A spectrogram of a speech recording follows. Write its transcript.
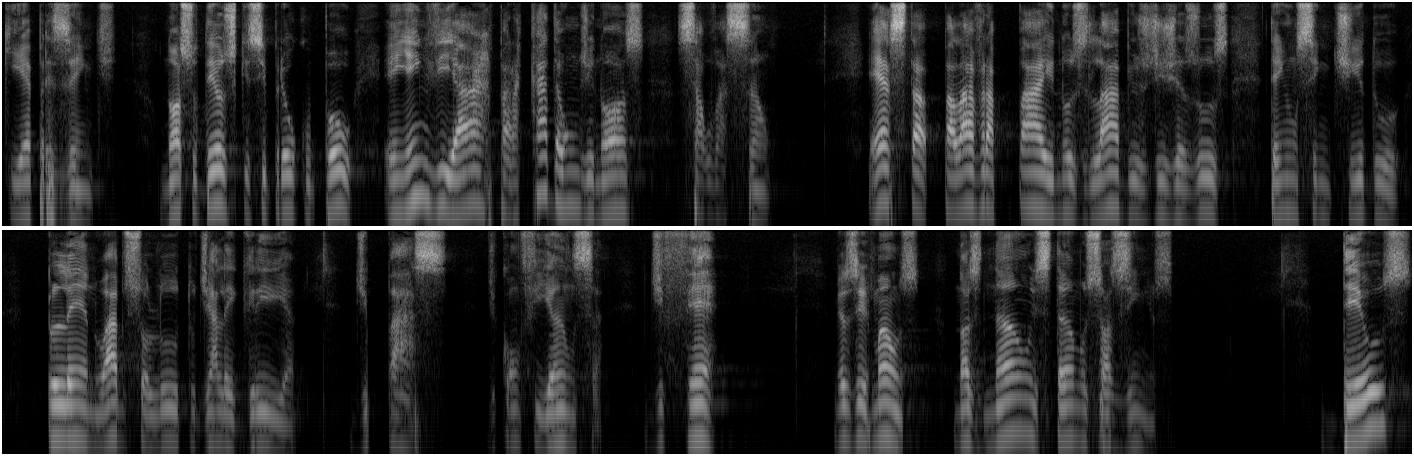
que é presente, nosso Deus que se preocupou em enviar para cada um de nós salvação. Esta palavra Pai nos lábios de Jesus tem um sentido pleno, absoluto de alegria, de paz, de confiança, de fé. Meus irmãos, nós não estamos sozinhos. Deus,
